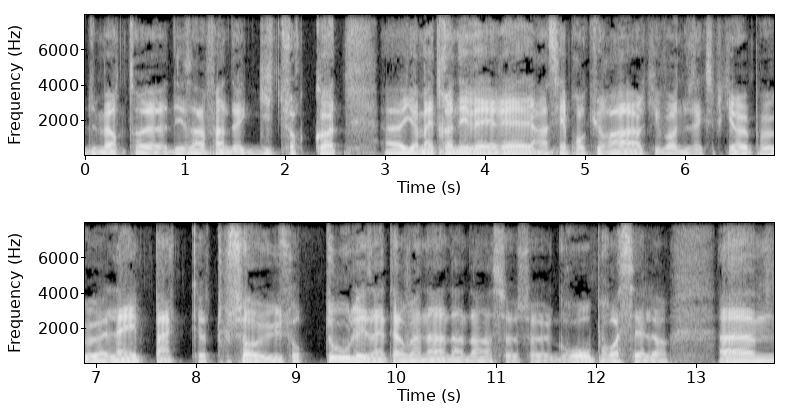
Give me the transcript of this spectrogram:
du meurtre euh, des enfants de Guy Turcotte. Il y a Maître René Verret, ancien procureur, qui va nous expliquer un peu l'impact que tout ça a eu sur tous les intervenants dans, dans ce, ce gros procès-là. Euh,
